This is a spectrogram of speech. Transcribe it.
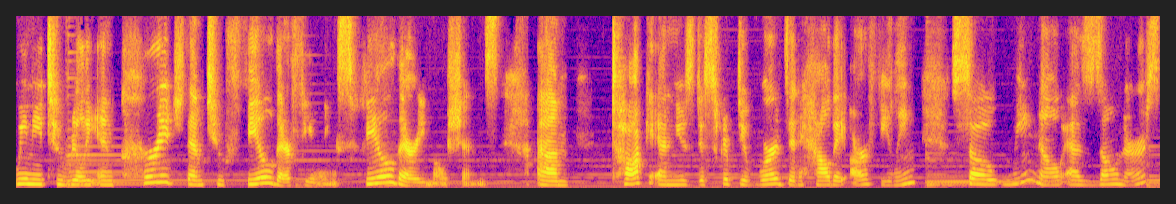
we need to really encourage them to feel their feelings, feel their emotions. Um, talk and use descriptive words in how they are feeling. So we know as zoners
